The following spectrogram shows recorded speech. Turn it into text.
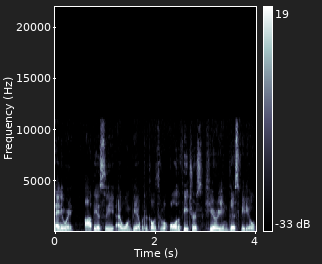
Anyway, obviously I won't be able to go through all the features here in this video.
